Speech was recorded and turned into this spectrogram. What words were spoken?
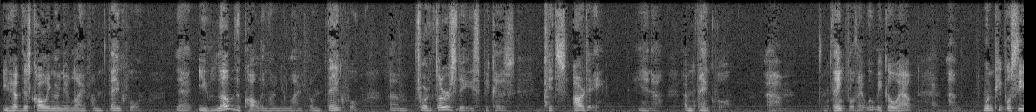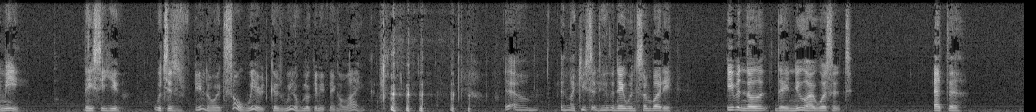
you have this calling on your life. I'm thankful that you love the calling on your life. I'm thankful um, for Thursdays because it's our day. You know, I'm thankful. Um, I'm thankful that when we go out, um, when people see me, they see you. which is, you know, it's so weird because we don't look anything alike. um, and like you said the other day, when somebody, even though they knew I wasn't at the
